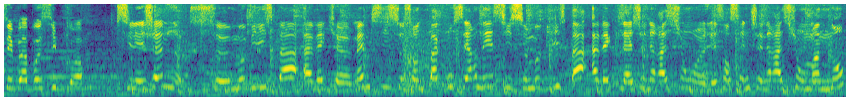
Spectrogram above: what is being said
c'est pas possible quoi. Si les jeunes se mobilisent pas avec, euh, même s'ils se sentent pas concernés, s'ils se mobilisent pas avec la génération, euh, les anciennes générations maintenant,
